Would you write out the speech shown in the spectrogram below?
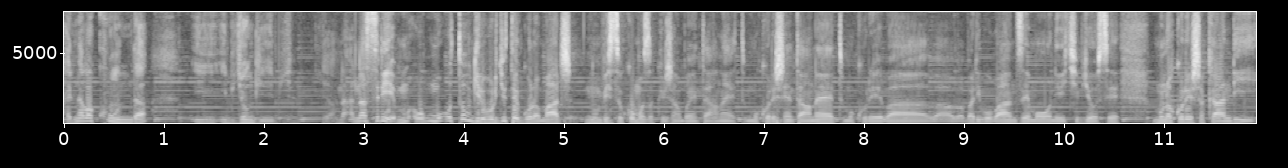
Hari n'abakunda ibyo ngibyo. Nasiri utubwira uburyo utegura match numvise ukomoza ku ijambo internet. Mukoresha internet mu kureba bari bubanzemo n'iki byose. Munakoresha kandi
